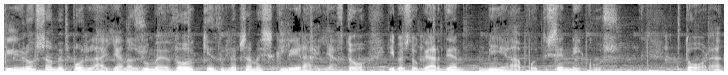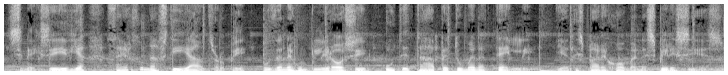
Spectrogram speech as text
Πληρώσαμε πολλά για να ζούμε εδώ και δουλέψαμε σκληρά γι' αυτό, είπε στον Guardian μία από τις ενίκους. Τώρα, συνέχισε η ίδια, θα έρθουν αυτοί οι άνθρωποι που δεν έχουν πληρώσει ούτε τα απαιτούμενα τέλη για τις παρεχόμενες υπηρεσίες.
